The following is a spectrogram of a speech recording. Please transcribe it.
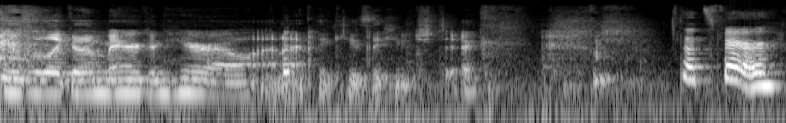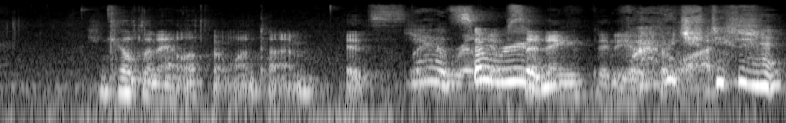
He was like an American hero, and I think he's a huge dick. That's fair. He killed an elephant one time. It's like yeah, a really so rude. upsetting video Why to watch. you that?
